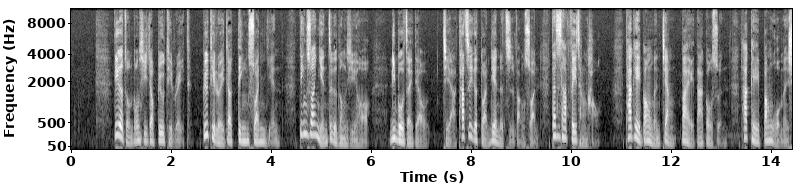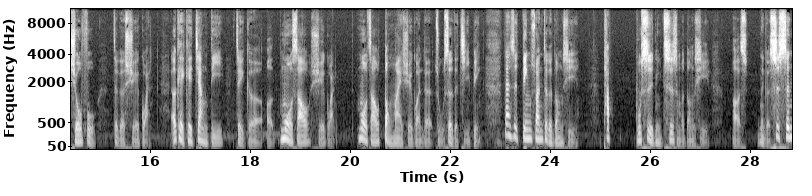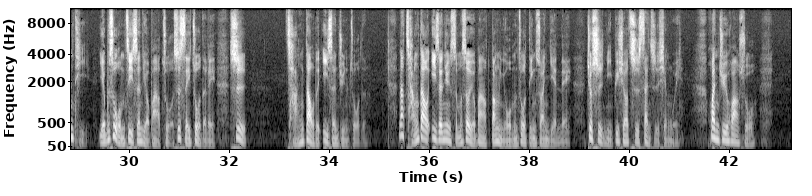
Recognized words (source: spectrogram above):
第二种东西叫 butyrate，butyrate 叫丁酸盐。丁酸盐这个东西哈，利波在掉钾，它是一个短链的脂肪酸，但是它非常好，它可以帮我们降拜胆固醇，它可以帮我们修复这个血管，而且可以降低这个呃末梢血管、末梢动脉血管的阻塞的疾病。但是丁酸这个东西，它不是你吃什么东西，呃，那个是身体，也不是我们自己身体有办法做，是谁做的嘞？是肠道的益生菌做的。那肠道益生菌什么时候有办法帮你我们做丁酸盐呢？就是你必须要吃膳食纤维。换句话说，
